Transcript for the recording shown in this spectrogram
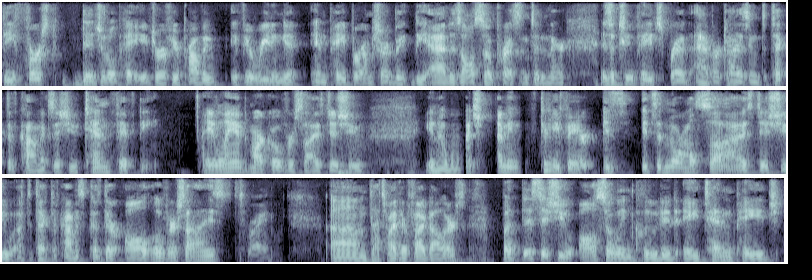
the first digital page, or if you're probably, if you're reading it in paper, I'm sure the, the ad is also present in there, is a two page spread advertising Detective Comics issue 1050 a landmark oversized issue, you know, which I mean, to be fair, is it's a normal sized issue of Detective Comics because they're all oversized. Right. Um, that's why they're five dollars. But this issue also included a ten page.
